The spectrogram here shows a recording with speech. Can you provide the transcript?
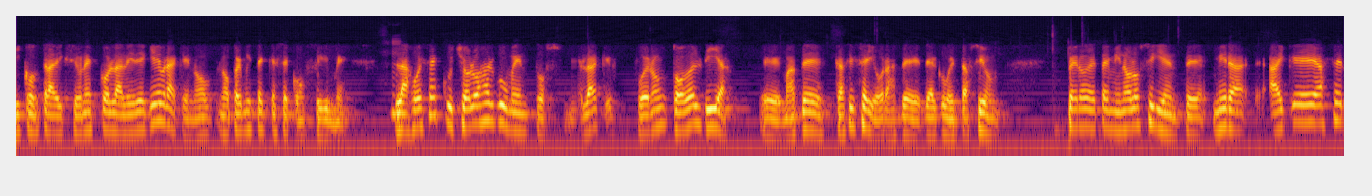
y contradicciones con la ley de quiebra que no, no permiten que se confirme. La jueza escuchó los argumentos, ¿verdad? que fueron todo el día, eh, más de casi seis horas de, argumentación, pero determinó lo siguiente, mira, hay que hacer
